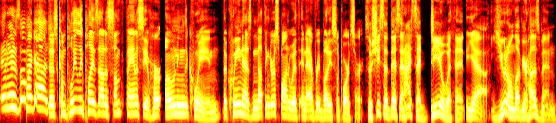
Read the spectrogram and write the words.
It is. Oh my gosh. Just completely plays out as some fantasy of her owning the queen. The queen has nothing to respond with, and everybody supports her. so she said this, and I said, deal with it. Yeah, You don't love your husband.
